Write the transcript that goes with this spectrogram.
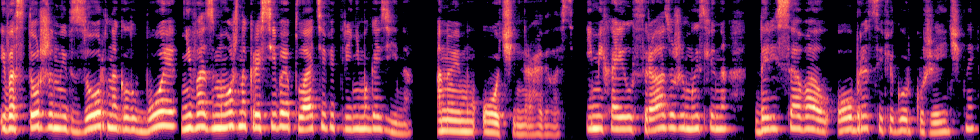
и восторженный взор на голубое, невозможно красивое платье в витрине магазина. Оно ему очень нравилось, и Михаил сразу же мысленно дорисовал образ и фигурку женщины,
